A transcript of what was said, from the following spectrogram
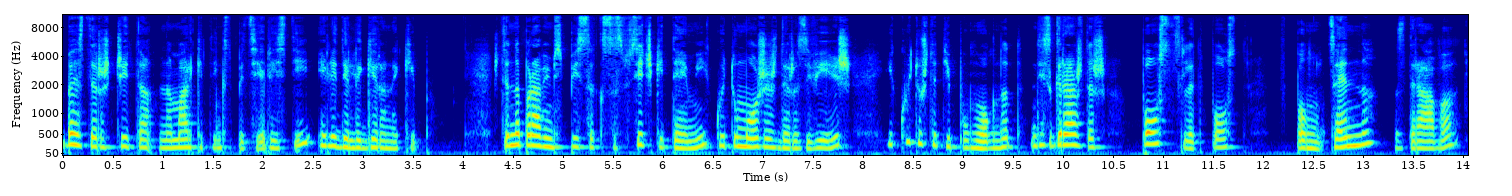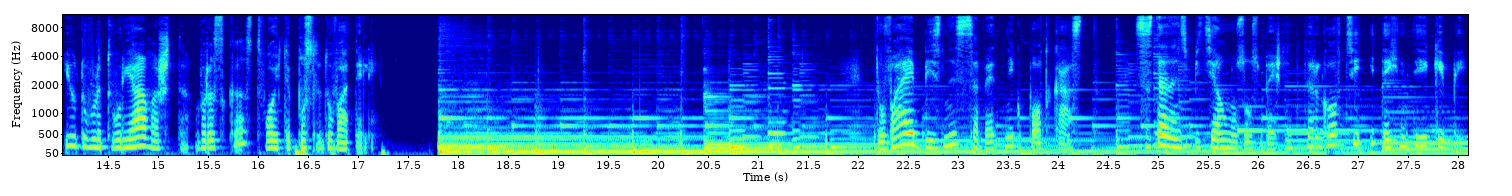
без да разчита на маркетинг специалисти или делегиран екип. Ще направим списък с всички теми, които можеш да развиеш и които ще ти помогнат да изграждаш пост след пост пълноценна, здрава и удовлетворяваща връзка с твоите последователи. Това е Бизнес съветник подкаст, създаден специално за успешните търговци и техните екипи.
